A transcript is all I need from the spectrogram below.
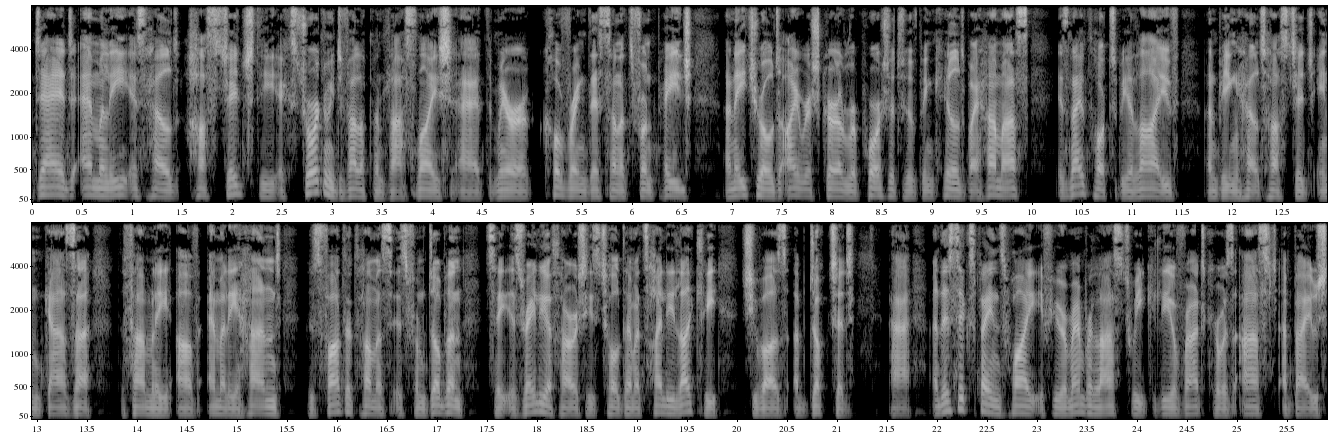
Dead Emily is held hostage. The extraordinary development last night, uh, the Mirror covering this on its front page. An eight year old Irish girl reported to have been killed by Hamas is now thought to be alive and being held hostage in Gaza. The family of Emily Hand, whose father Thomas is from Dublin, say Israeli authorities told them it's highly likely she was abducted. Uh, and this explains why, if you remember last week, Leo Varadkar was asked about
